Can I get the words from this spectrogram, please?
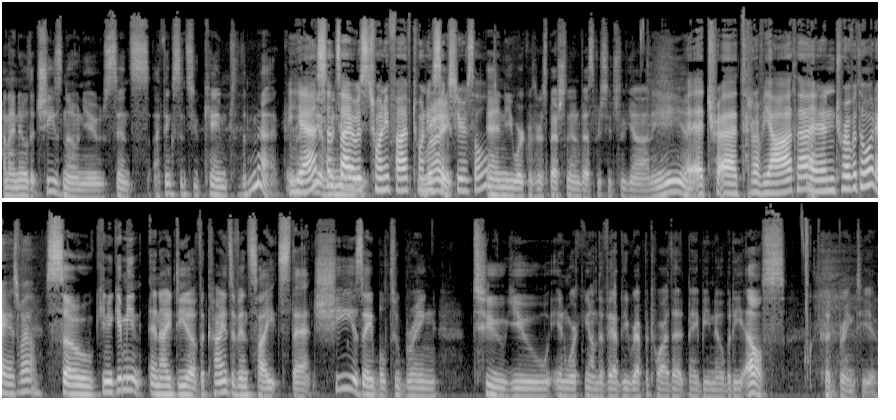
and I know that she's known you since I think since you came to the Met. correct? Yeah, since when I was 25, 26 Right. years old. and you work with her especially on Vespri Siciliani. and- uh, tra- uh, Traviata and Trovatore as well. So, can you give me an idea of the kinds of insights that she is able to bring to you in working on the Verdi repertoire that maybe nobody else could bring to you?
